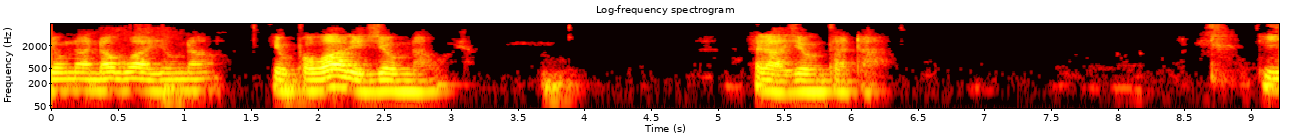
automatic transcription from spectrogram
ယုံတာနောက်ဘဝယုံတာယုံဘဝတွေယုံတာပေါ့ဗျာအဲ့ဒါယုံတတ်တာ ဒီ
